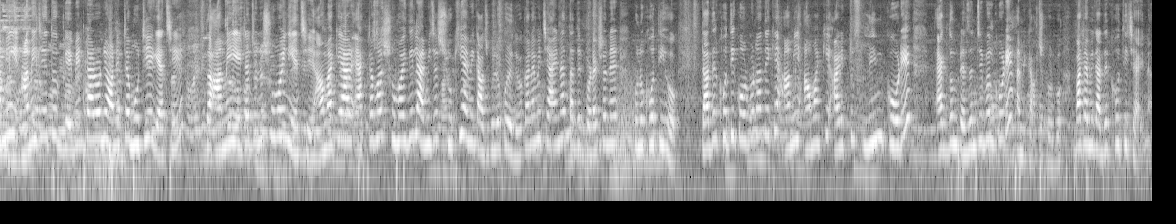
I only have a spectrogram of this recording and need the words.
আমি আমি যেহেতু বেবির কারণে অনেকটা মুটিয়ে গেছি তো আমি এটার জন্য সময় নিয়েছি। আমাকে আর একটা মাস সময় দিলে আমি যা সুখী আমি কাজগুলো করে দেবো। কারণ আমি চাই না তাদের প্রোডাকশনের কোনো ক্ষতি হোক। তাদের ক্ষতি করব না দেখে আমি আমাকে আরেকটু স্লিম করে একদম প্রেজেন্টেবল করে আমি কাজ করব। বাট আমি তাদের ক্ষতি চাই না।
